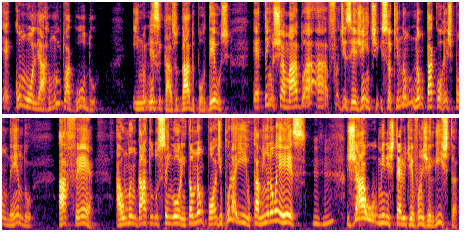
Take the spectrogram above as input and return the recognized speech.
é, com um olhar muito agudo, e no, nesse caso dado por Deus, é, tenho chamado a, a, dizer, gente, isso aqui não está correspondendo à fé, ao mandato do Senhor, então não pode ir por aí, o caminho não é esse. Uhum. Já o ministério de evangelista,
